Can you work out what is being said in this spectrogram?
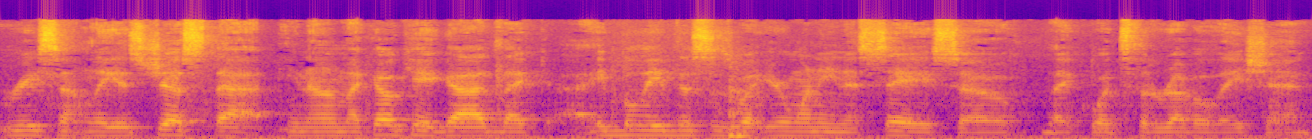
recently is just that. You know, I'm like, okay, God, like I believe this is what you're wanting to say. So, like, what's the revelation?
